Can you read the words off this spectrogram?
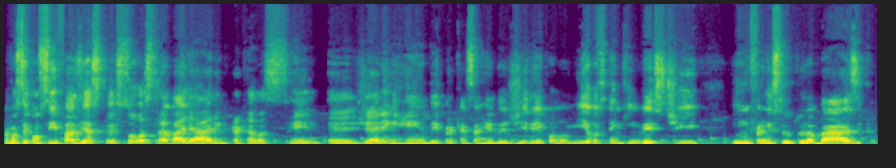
Para você conseguir fazer as pessoas trabalharem para que elas é, gerem renda e para que essa renda gire a economia, você tem que investir em infraestrutura básica.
